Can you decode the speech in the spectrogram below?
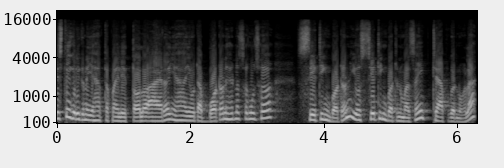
त्यस्तै गरिकन यहाँ तपाईँले तल आएर यहाँ एउटा बटन हेर्न सक्नुहुन्छ। सेटिङ बटन यो सेटिङ बटनमा चाहिँ ट्याप गर्नुहोला।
